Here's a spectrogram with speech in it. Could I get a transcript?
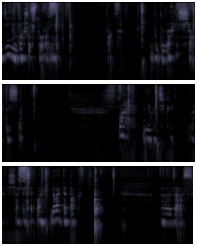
дії в вашу сторону. Так, буде захищатися. Ой, дівчатки, захищатися. Ой, давайте так. Е, зараз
